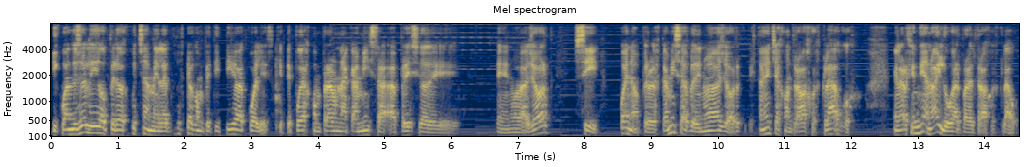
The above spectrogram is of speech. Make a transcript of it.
Y cuando yo le digo, pero escúchame, la industria competitiva, ¿cuál es? Que te puedas comprar una camisa a precio de, de Nueva York. Sí, bueno, pero las camisas de Nueva York están hechas con trabajo esclavo. En la Argentina no hay lugar para el trabajo esclavo,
